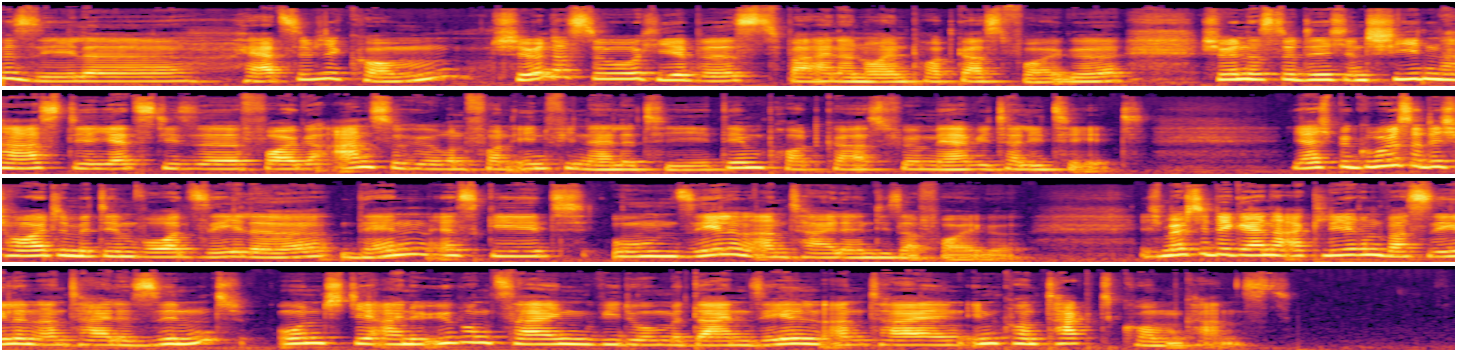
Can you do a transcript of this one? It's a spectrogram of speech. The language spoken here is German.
liebe Seele, herzlich willkommen. Schön, dass du hier bist bei einer neuen Podcast-Folge. Schön, dass du dich entschieden hast, dir jetzt diese Folge anzuhören von Infinality, dem Podcast für mehr Vitalität. Ja, ich begrüße dich heute mit dem Wort Seele, denn es geht um Seelenanteile in dieser Folge. Ich möchte dir gerne erklären, was Seelenanteile sind und dir eine Übung zeigen, wie du mit deinen Seelenanteilen in Kontakt kommen kannst.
